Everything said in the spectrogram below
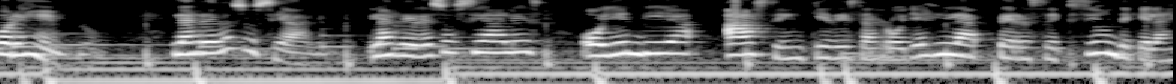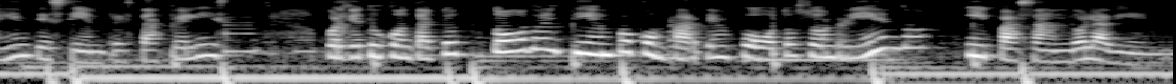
Por ejemplo, las redes sociales. Las redes sociales hoy en día hacen que desarrolles la percepción de que la gente siempre está feliz porque tus contactos todo el tiempo comparten fotos sonriendo y pasándola bien.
